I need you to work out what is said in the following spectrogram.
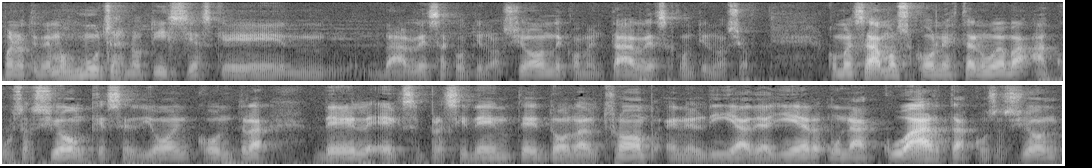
Bueno, tenemos muchas noticias que darles a continuación, de comentarles a continuación. Comenzamos con esta nueva acusación que se dio en contra del expresidente Donald Trump en el día de ayer, una cuarta acusación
